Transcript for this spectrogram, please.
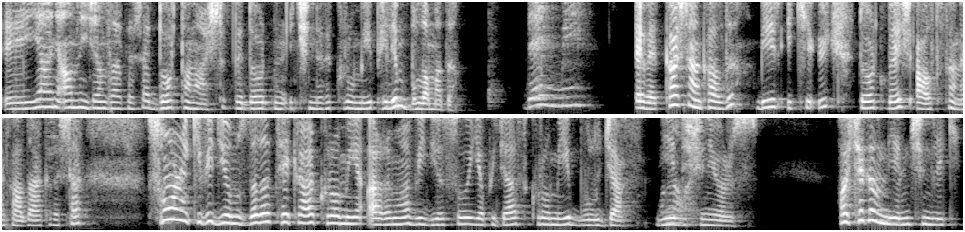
Ee, yani anlayacağınız arkadaşlar dört tane açtık ve dördünün içinde de Chrome'yi Pelin bulamadı. Değil mi? Evet kaç tane kaldı? 1, 2, 3, 4, 5, 6 tane kaldı arkadaşlar. Sonraki videomuzda da tekrar Chrome'yi arama videosu yapacağız. Chrome'yi bulacağız diye var. düşünüyoruz. Hoşçakalın diyelim şimdilik.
